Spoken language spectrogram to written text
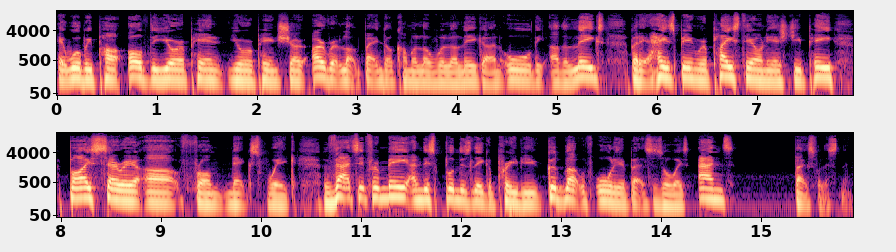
it will be part of the European European show over at lockbetting.com along with La Liga and all the other leagues. But it has been replaced here on the SGP by Serie A from next week. That's it from me and this Bundesliga preview. Good luck with all your bets as always, and thanks for listening.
